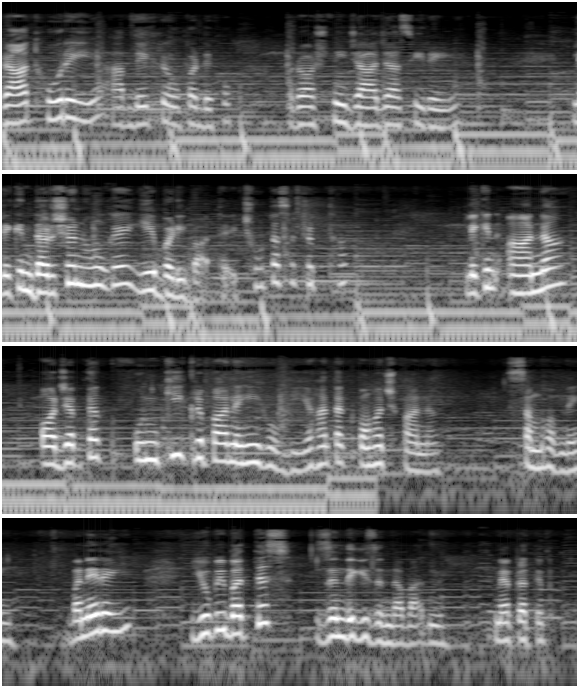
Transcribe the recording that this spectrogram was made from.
रात हो रही है। आप देख रहे हो ऊपर देखो, रोशनी जा जा सी रही है। लेकिन दर्शन हो गए, ये बड़ी बात है। एक छोटा सा ट्रिप था। लेकिन आना और जब तक उनकी कृपा नहीं होगी, यहाँ तक पहुँच पाना संभव नहीं। बने रहिए। यूपी बत्तीस, ज़िंदगी जिंदाबाद में। मैं प्रतिभा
